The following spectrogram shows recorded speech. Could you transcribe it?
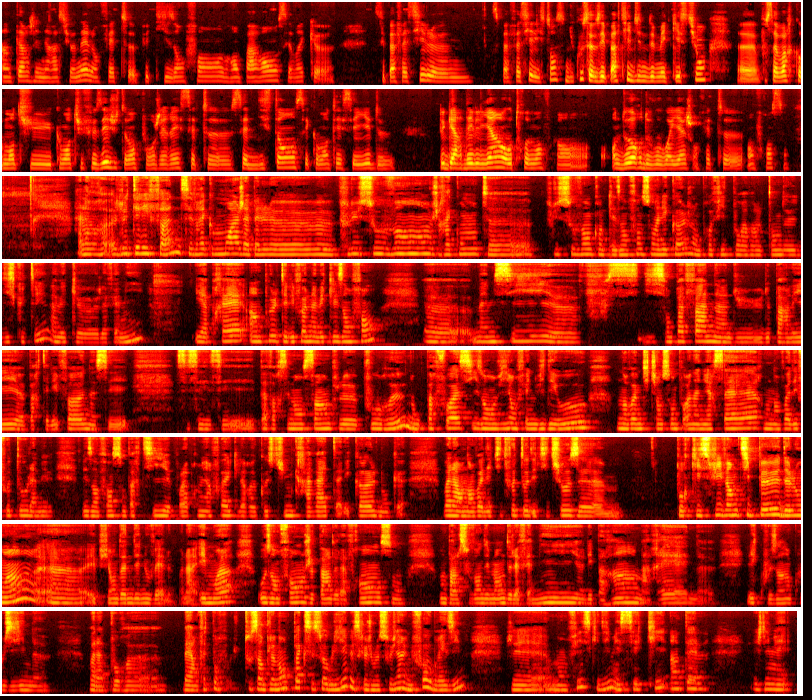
intergénérationnel en fait, petits enfants, grands-parents. C'est vrai que c'est pas facile, euh, c'est pas facile à distance. Du coup, ça faisait partie d'une de mes questions euh, pour savoir comment tu comment tu faisais justement pour gérer cette cette distance et comment tu essayais de de garder le lien autrement en, en, dehors de vos voyages en fait en France. Alors, le téléphone, c'est vrai que moi, j'appelle plus souvent, je raconte plus souvent quand les enfants sont à l'école, j'en profite pour avoir le temps de discuter avec euh, la famille. Et après, un peu le téléphone avec les enfants, euh, même si euh, ils sont pas fans du, de parler par téléphone, c'est c'est pas forcément simple pour eux. Donc parfois, s'ils ont envie, on fait une vidéo, on envoie une petite chanson pour un anniversaire, on envoie des photos. Là, mes, mes enfants sont partis pour la première fois avec leur costume cravate à l'école, donc voilà, on envoie des petites photos, des petites choses euh, pour qu'ils suivent un petit peu de loin, euh, et puis on donne des nouvelles. Voilà. Et moi, aux enfants, je parle de la France, on, parle souvent des membres de la famille, les parrains, ma reine, les cousins, cousines. Voilà, pour, euh, ben, en fait, pour tout simplement pas que ce soit oublié, parce que je me souviens une fois au Brésil, j'ai mon fils qui dit mais c'est qui un tel? Et je dis mais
